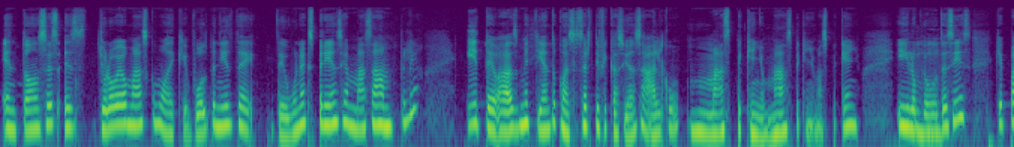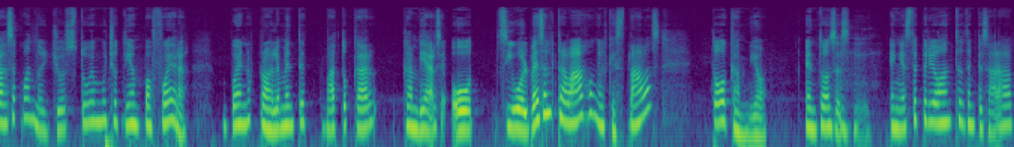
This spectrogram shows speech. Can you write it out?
Entonces, es, yo lo veo más como de que vos venís de, de una experiencia más amplia y te vas metiendo con esas certificaciones a algo más pequeño, más pequeño, más pequeño. Y lo que vos decís, ¿qué pasa cuando yo estuve mucho tiempo afuera? bueno, probablemente va a tocar cambiarse o si volvés al trabajo en el que estabas, todo cambió. Entonces, en este periodo antes de empezar a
